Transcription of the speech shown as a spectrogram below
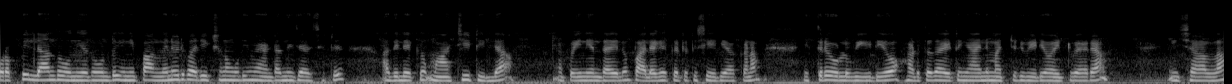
ഉറപ്പില്ലാന്ന് തോന്നിയതുകൊണ്ട് ഇനിയിപ്പോൾ അങ്ങനെ ഒരു പരീക്ഷണം കൂടി വേണ്ടെന്ന് വിചാരിച്ചിട്ട് അതിലേക്ക് മാറ്റിയിട്ടില്ല. അപ്പോൾ ഇനി എന്തായാലും പലകൊക്കെ ഇട്ടിട്ട് ശരിയാക്കണം. ഇത്രയേ ഉള്ളൂ വീഡിയോ. അടുത്തതായിട്ട് ഞാൻ മറ്റൊരു വീഡിയോ ആയിട്ട് വരാം. ഇൻഷാ അല്ലാ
